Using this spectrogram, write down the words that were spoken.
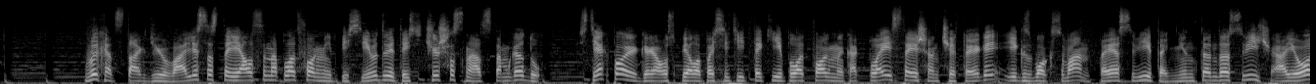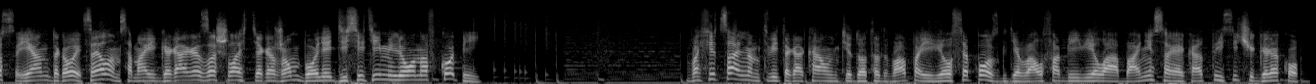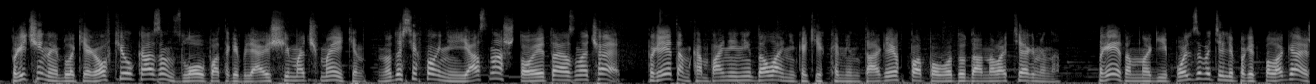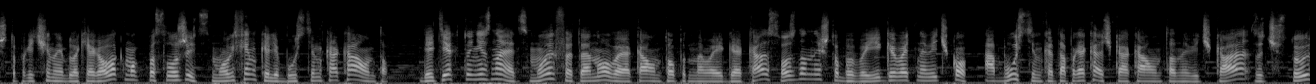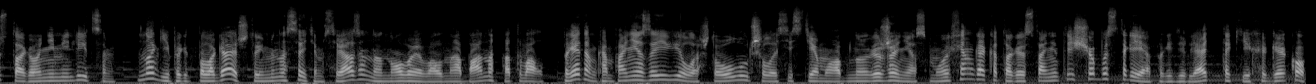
Выход Stardew Valley состоялся на платформе PC в 2016 году. С тех пор игра успела посетить такие платформы, как PlayStation 4, Xbox One, PS Vita, Nintendo Switch, iOS и Android. В целом, сама игра разошлась тиражом более 10 миллионов копий. В официальном твиттер-аккаунте Dota 2 появился пост, где Valve объявила о бане 40 тысяч игроков. Причиной блокировки указан злоупотребляющий матчмейкинг, но до сих пор не ясно, что это означает. При этом компания не дала никаких комментариев по поводу данного термина. При этом многие пользователи предполагают, что причиной блокировок мог послужить смурфинг или бустинг аккаунтов. Для тех, кто не знает, Смурф это новый аккаунт опытного игрока, созданный, чтобы выигрывать новичков. А бустинг это прокачка аккаунта новичка, зачастую сторонними лицами. Многие предполагают, что именно с этим связана новая волна банов от Valve. При этом компания заявила, что улучшила систему обнаружения смурфинга, которая станет еще быстрее определять таких игроков.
